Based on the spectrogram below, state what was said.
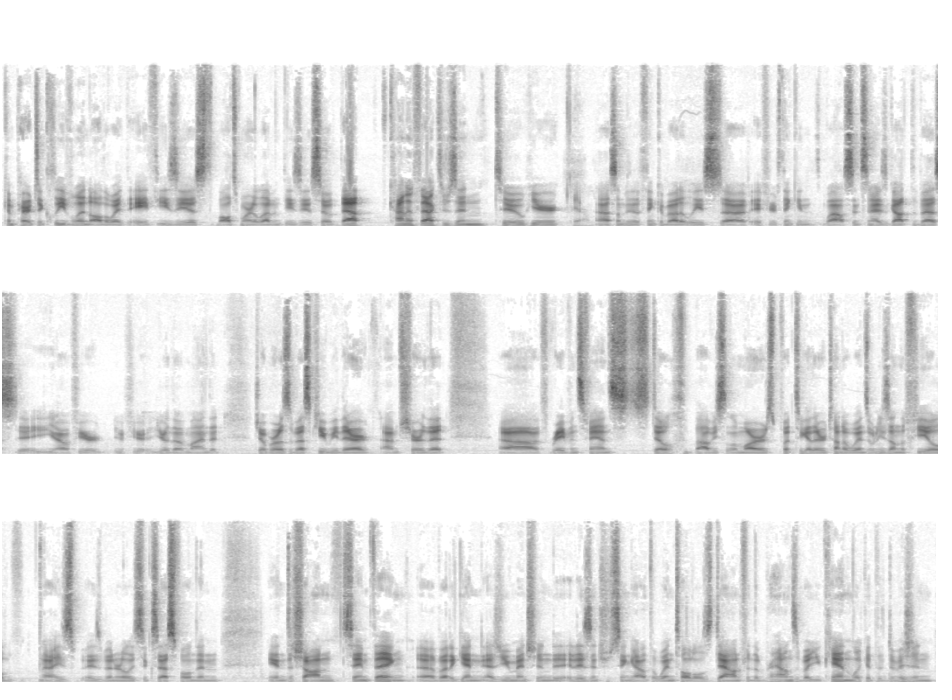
compared to Cleveland, all the way at the eighth easiest, Baltimore eleventh easiest. So that kind of factors in too here. Yeah. Uh, something to think about at least uh, if you're thinking, wow, Cincinnati's got the best. Uh, you know, if you're if you're you're the mind that Joe Burrow's the best QB there, I'm sure that uh, Ravens fans still obviously Lamar's put together a ton of wins when he's on the field. Uh, he's he's been really successful. And then in Deshaun, same thing. Uh, but again, as you mentioned, it is interesting how the win total is down for the Browns. But you can look at the division,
